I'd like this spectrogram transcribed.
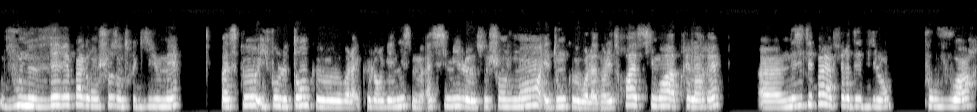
vous ne verrez pas grand-chose, entre guillemets, parce qu'il faut le temps que, voilà, que l'organisme assimile ce changement. Et donc, euh, voilà, dans les 3 à 6 mois après l'arrêt, euh, n'hésitez pas à faire des bilans pour voir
